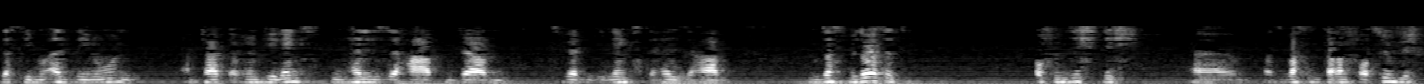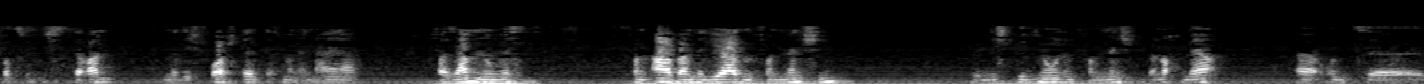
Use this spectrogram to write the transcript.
dass die Muazzinun am Tag der Auferstehung die längsten Hälse haben werden. Sie werden die längste Hälse haben. Und das bedeutet offensichtlich, also was ist daran vorzüglich? Vorzüglich ist daran, wenn man sich vorstellt, dass man in einer Versammlung ist von Abermilliarden von Menschen, nicht Millionen von Menschen, aber noch mehr, äh, und äh,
